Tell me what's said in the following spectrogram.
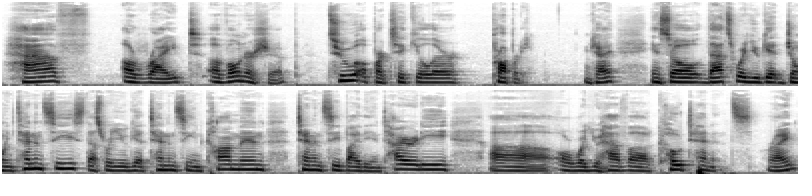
have a right of ownership to a particular property. Okay. And so that's where you get joint tenancies. That's where you get tenancy in common, tenancy by the entirety, uh, or where you have uh, co tenants, right?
